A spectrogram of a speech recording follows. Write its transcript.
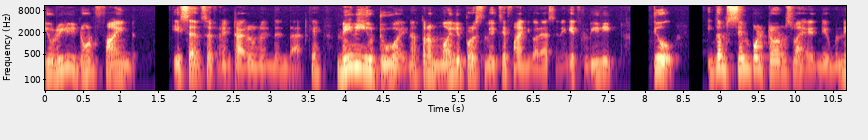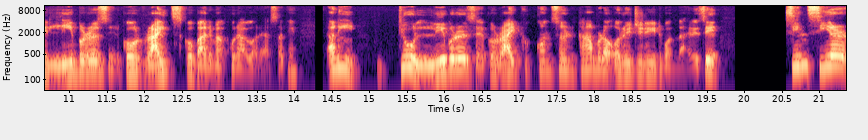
you really don't find a sense of entitlement in that okay? Maybe you do होइन तर मैले पर्सनली चाहिँ फाइन्ड गरेको छैन कि रियली त्यो एकदम सिम्पल टर्म्समा हेर्ने हो भने लेबरर्सहरूको राइट्सको बारेमा कुरा गरेको छ कि अनि त्यो लेबरर्सहरूको राइटको कन्सर्न कहाँबाट ओरिजिनेट भन्दाखेरि चाहिँ सिन्सियर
